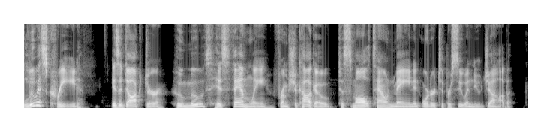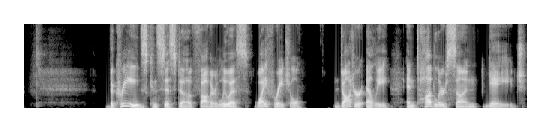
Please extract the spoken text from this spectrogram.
Louis Creed is a doctor who moves his family from Chicago to small town Maine in order to pursue a new job. The Creeds consist of Father Louis, wife Rachel, daughter Ellie, and toddler son Gage.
